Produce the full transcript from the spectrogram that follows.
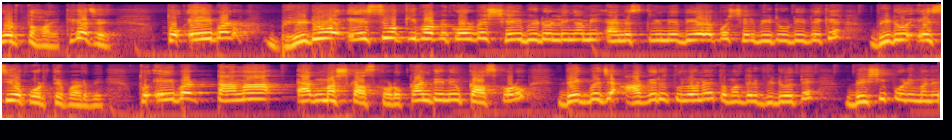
করতে হয়, ঠিক আছে? তো এইবার ভিডিও এসিও কীভাবে করবে, সেই ভিডিও লিঙ্ক আমি অ্যান স্ক্রিনে দিয়ে রাখব, সেই ভিডিওটি দেখে ভিডিও এসিও করতে পারবে। তো এইবার টানা এক মাস কাজ করো কন্টিনিউ কাজ করো, দেখবে যে আগের তুলনায় তোমাদের ভিডিওতে বেশি পরিমাণে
